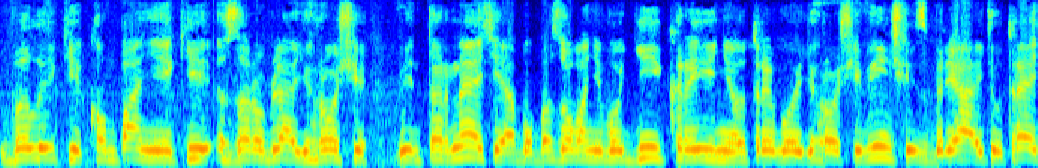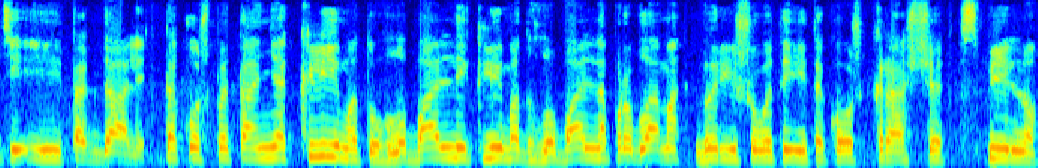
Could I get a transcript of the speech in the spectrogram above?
великі компанії, які заробляють гроші в інтернеті або базовані в одній країні, отримують гроші в іншій, зберігають у третій і так далі. Також питання клімату, глобальний клімат, глобальна проблема вирішувати і також краще спільно.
